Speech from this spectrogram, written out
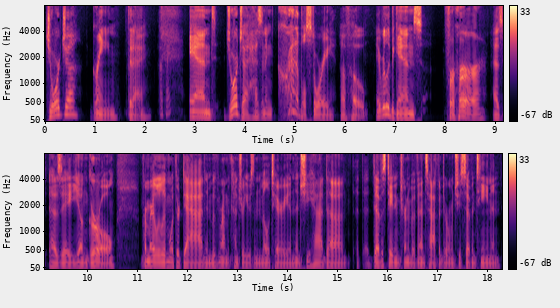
Georgia Green today. Okay. And Georgia has an incredible story of hope. It really begins for her as as a young girl, primarily living with her dad and moving around the country. He was in the military, and then she had uh, a, a devastating turn of events happen to her when she was seventeen, and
